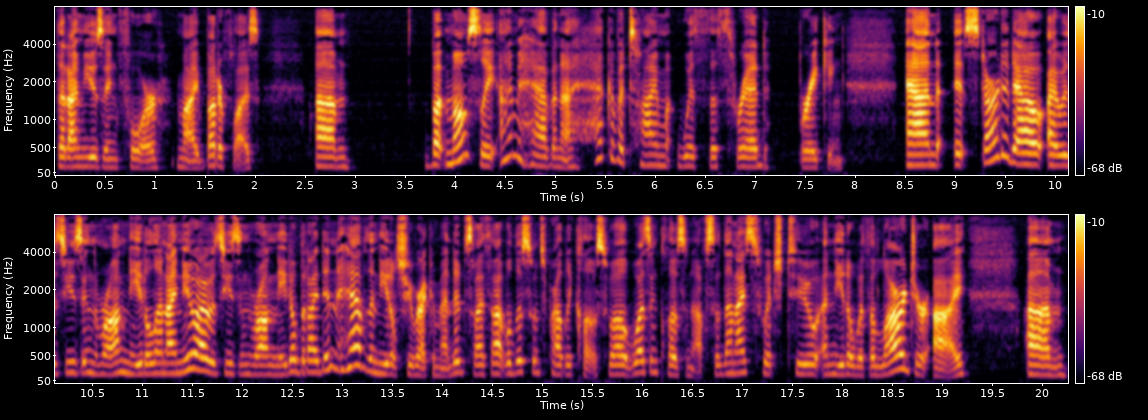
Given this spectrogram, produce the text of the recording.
that I'm using for my butterflies. Um, but mostly, I'm having a heck of a time with the thread breaking. And it started out, I was using the wrong needle, and I knew I was using the wrong needle, but I didn't have the needle she recommended, so I thought, well, this one's probably close. Well, it wasn't close enough. So then I switched to a needle with a larger eye, um,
